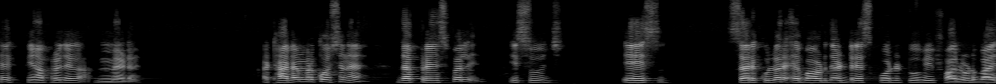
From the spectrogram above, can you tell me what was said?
ठीक यहाँ पर हो जाएगा मेड अठारह नंबर क्वेश्चन है। The principal issues circular about the dress code to be followed by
